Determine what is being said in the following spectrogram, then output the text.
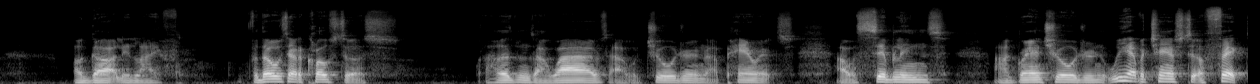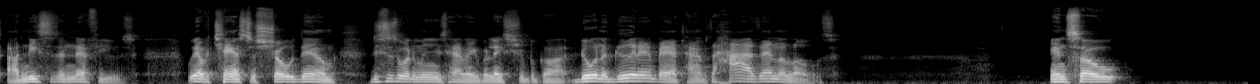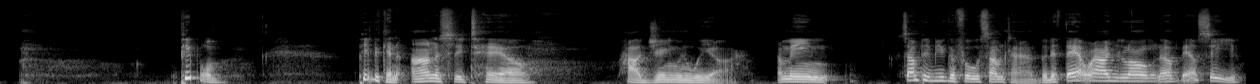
a godly life. For those that are close to us, our husbands, our wives, our children, our parents, our siblings, our grandchildren. We have a chance to affect our nieces and nephews. We have a chance to show them this is what it means to have a relationship with God, during the good and bad times, the highs and the lows. And so people people can honestly tell how genuine we are. I mean, some people you can fool sometimes, but if they're around you long enough, they'll see you.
